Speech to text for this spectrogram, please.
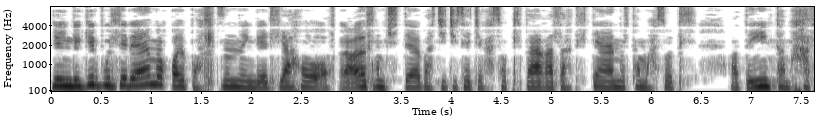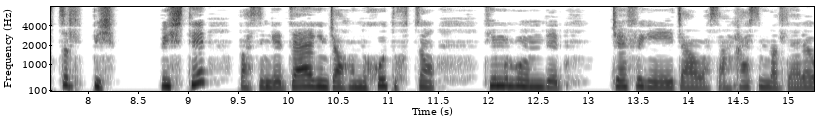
Ингээ гэр бүлээр амар гоё болцсон. Ингээл яг ойлгомжтой бас жижиг сажиг асуудал байгаалаа. Гэхдээ амар том асуудал. Одоо ийм том хавцал биш биш те. Бас ингээ зайгийн жоохон нөхөө төгцөн тиймэрхүү юм дээр Джеффигийн ээж аав бас анхаарсан бол арай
